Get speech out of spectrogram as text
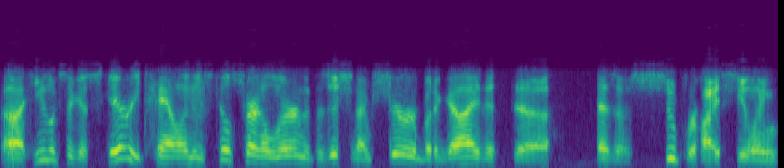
uh, he looks like a scary talent who's still trying to learn the position, I'm sure, but a guy that uh, has a super high ceiling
